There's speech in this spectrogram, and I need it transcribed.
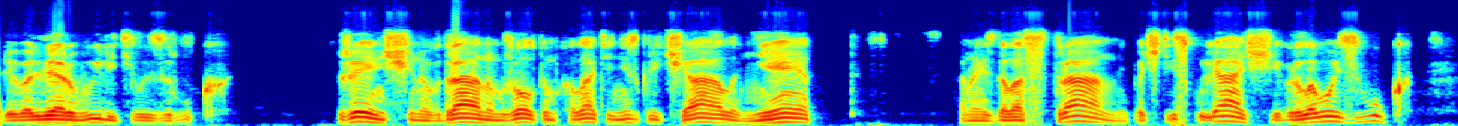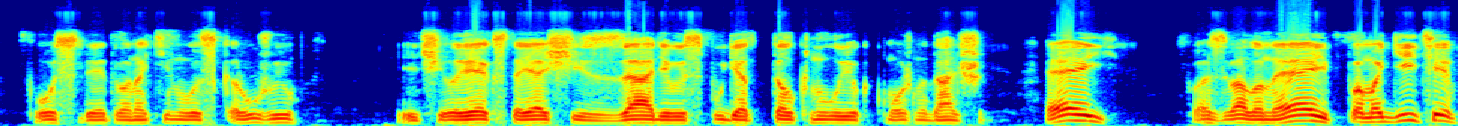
Револьвер вылетел из рук. Женщина в драном желтом халате не скричала. Нет. Она издала странный, почти скулящий горловой звук. После этого она кинулась к оружию, и человек, стоящий сзади в испуге, оттолкнул ее как можно дальше. «Эй!» — позвал он. «Эй, помогите!»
